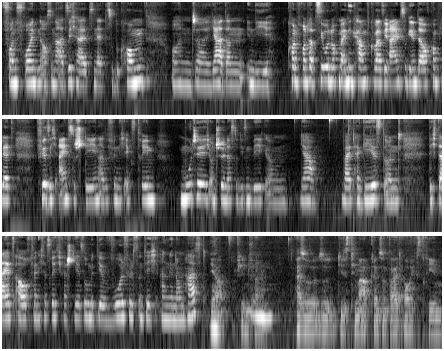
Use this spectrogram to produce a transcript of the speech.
von Freunden auch so eine Art Sicherheitsnetz zu bekommen und äh, ja, dann in die Konfrontation nochmal in den Kampf quasi reinzugehen und da auch komplett für sich einzustehen. Also finde ich extrem mutig und schön, dass du diesen Weg ähm, ja, weitergehst und dich da jetzt auch, wenn ich das richtig verstehe, so mit dir wohlfühlst und dich angenommen hast. Ja, auf jeden Fall. Mhm. Also so dieses Thema Abgrenzung war halt auch extrem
